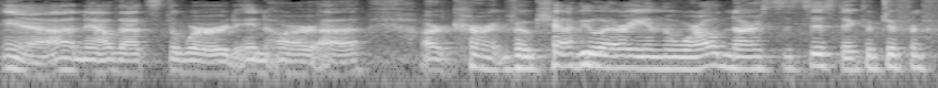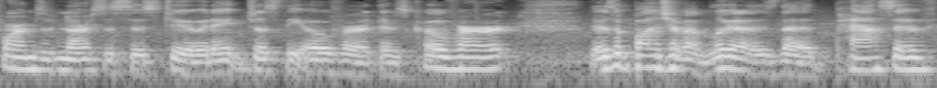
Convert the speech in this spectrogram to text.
Yeah, now that's the word in our uh, our current vocabulary in the world. Narcissistic. There are different forms of narcissist too. It ain't just the overt. There's covert. There's a bunch of them. Look at. There's the passive.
